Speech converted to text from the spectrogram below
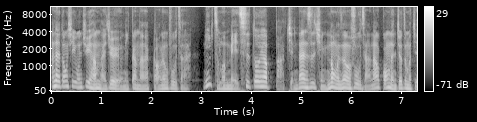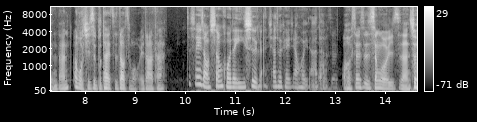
啊，那东西文具行买就有，你干嘛搞那么复杂？你怎么每次都要把简单的事情弄得这么复杂，然后功能就这么简单啊？我其实不太知道怎么回答他。这是一种生活的仪式感，下次可以这样回答他。哦，真是生活仪式啊！所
